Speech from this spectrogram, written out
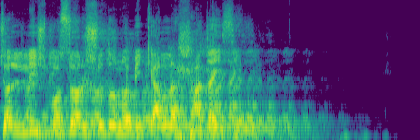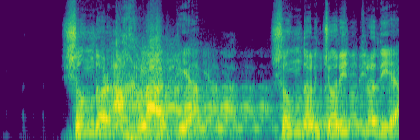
চল্লিশ বছর শুধু নবীকে আল্লাহ সাজাইছেন। সুন্দর আখলাক দিয়া, সুন্দর চরিত্র দিয়া।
